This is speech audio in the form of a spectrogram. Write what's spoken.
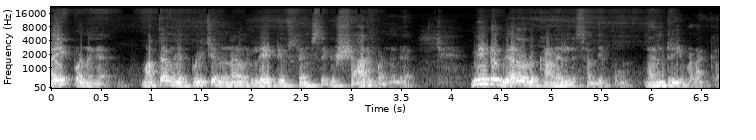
லைக் பண்ணுங்கள் மற்றவங்களுக்கு பிடிச்சிருந்ததுன்னா ரிலேட்டிவ் ஃப்ரெண்ட்ஸுக்கு ஷேர் பண்ணுங்கள் மீண்டும் வேறொரு காணொலியில் சந்திப்போம். நன்றி வணக்கம்.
